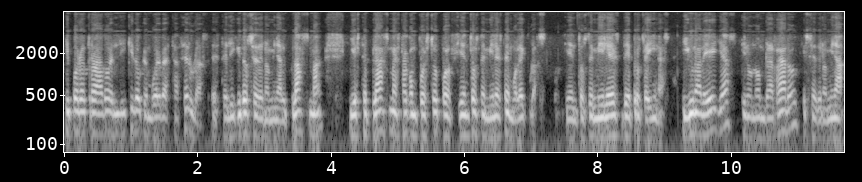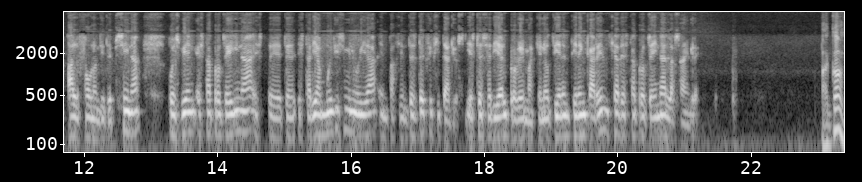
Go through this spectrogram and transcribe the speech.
y por otro lado el líquido que envuelve a estas células. Este líquido se denomina el plasma y este plasma está compuesto por cientos de miles de moléculas cientos de miles de proteínas. Y una de ellas tiene un nombre raro que se denomina alfa-1 antitepsina. Pues bien, esta proteína este, estaría muy disminuida en pacientes deficitarios. Y este sería el problema, que no tienen, tienen carencia de esta proteína en la sangre. Paco.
